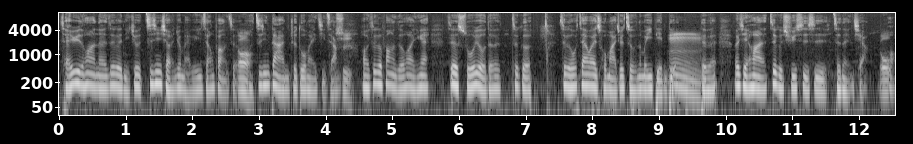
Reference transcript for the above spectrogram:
财运的话呢，这个你就资金小，你就买个一张放着，哦，资金大你就多买几张，是，哦，这个放着的话，你看这个所有的。这个这个在外筹码就只有那么一点点，嗯、对不对？而且的话，这个趋势是真的很强哦。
